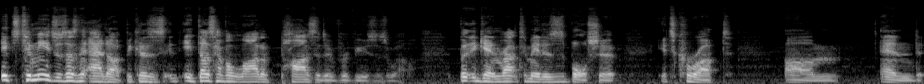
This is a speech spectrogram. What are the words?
it's to me, it just doesn't add up because it, it does have a lot of positive reviews as well. But again, Rotten Tomatoes is bullshit. It's corrupt. Um, and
